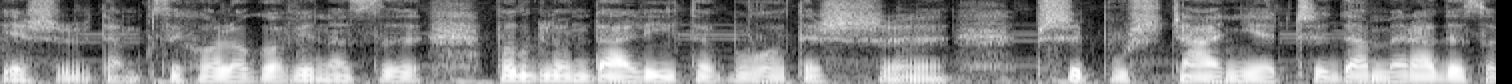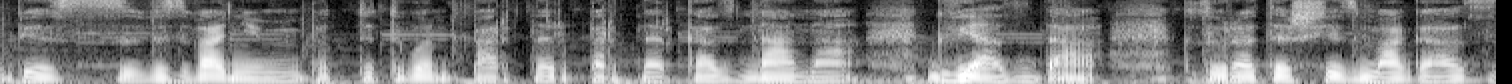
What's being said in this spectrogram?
wiesz, tam psychologowie nas podglądali to było też y, przypuszczanie, czy damy radę sobie z wyzwaniem pod tytułem partner, partnerka znana, gwiazda, która też się zmaga z,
